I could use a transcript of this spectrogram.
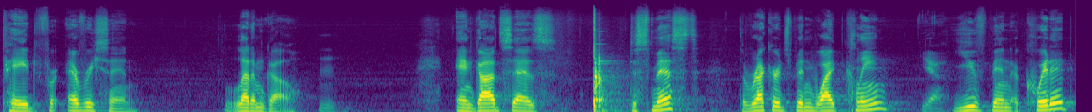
paid for every sin. Let him go. And God says, Dismissed. The record's been wiped clean. Yeah. You've been acquitted.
